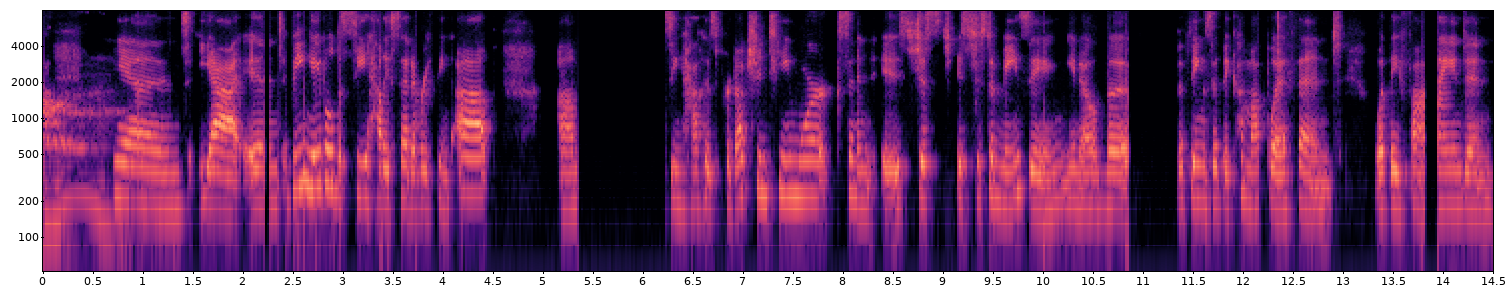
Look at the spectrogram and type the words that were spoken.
Ah. And yeah, and being able to see how they set everything up. Um, seeing how his production team works and it's just it's just amazing you know the the things that they come up with and what they find and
